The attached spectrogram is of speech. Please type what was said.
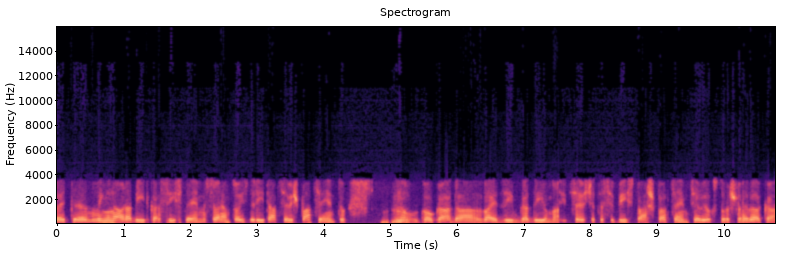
bet nu, viņa nav radīta kā sistēma. Mēs varam to izdarīt atsevišķu pacientu nu, kaut kādā vajadzību gadījumā, cevišķi, ja tas ir bijis pašs pacients jau ilgstoši vai vēl kā,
